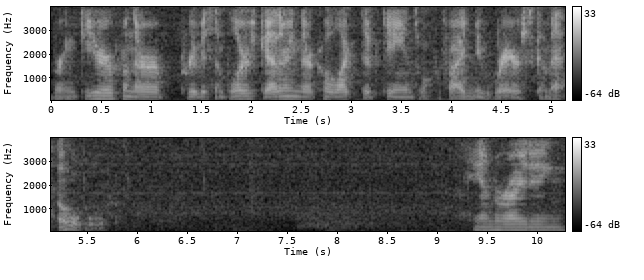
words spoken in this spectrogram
Bring gear from their previous employers. Gathering their collective gains will provide new rare schemat. Oh. Handwriting.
